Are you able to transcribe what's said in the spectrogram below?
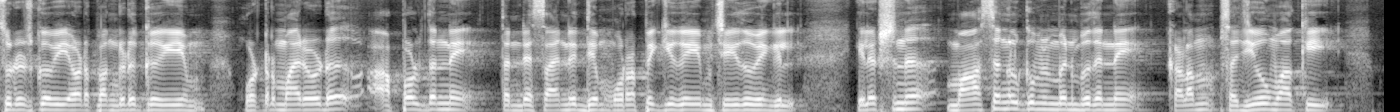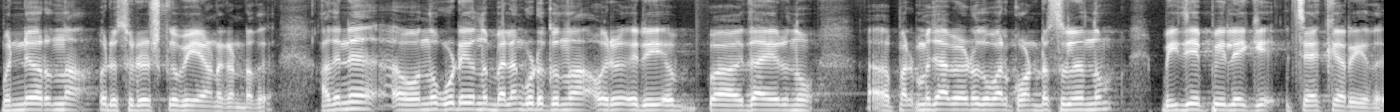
സുരേഷ് ഗോപി അവിടെ പങ്കെടുക്കുകയും വോട്ടർമാരോട് അപ്പോൾ തന്നെ തന്റെ സാന്നിധ്യം ഉറപ്പിക്കുകയും ചെയ്തുവെങ്കിൽ ഇലക്ഷന് മാസങ്ങൾക്ക് മുൻപ് തന്നെ കളം സജീവമാക്കി മുന്നേറുന്ന ഒരു സുരേഷ് ഗോപിയാണ് കണ്ടത്. അതിന് ഒന്നുകൂടി ഒന്ന് ബലം കൊടുക്കുന്ന ഒരു ഇതായിരുന്നു പത്മജ വേണുഗോപാൽ കോൺഗ്രസിൽ നിന്നും ബി ജെ പിയിലേക്ക് ചേക്കേറിയത്.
